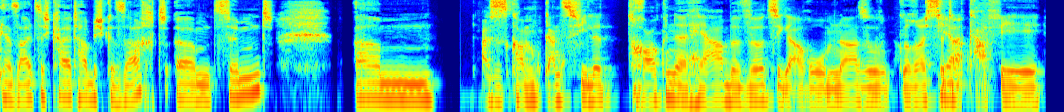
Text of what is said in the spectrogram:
ja, Salzigkeit habe ich gesagt, ähm, Zimt. Ähm, also es kommen ganz viele trockene, herbe, würzige Aromen, ne? Also gerösteter ja. Kaffee.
